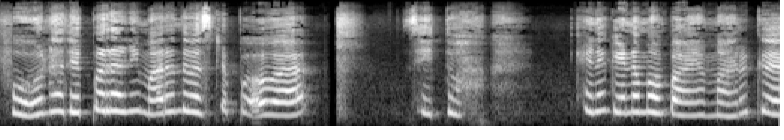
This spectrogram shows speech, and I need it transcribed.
ஃபோன் அது எப்ப நீ மறந்து வச்சுட்டு போவ? சித்து எனக்கு என்னமோ பயமா இருக்கு.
